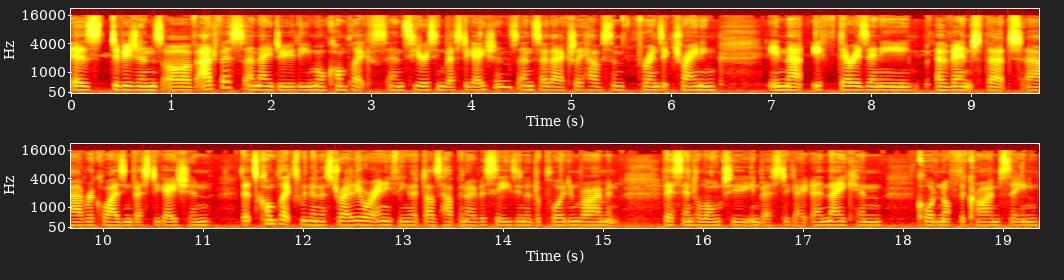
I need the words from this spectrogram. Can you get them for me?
is divisions of ADFIS, and they do the more complex and serious investigations. And so they actually have some forensic training in that if there is any event that uh, requires investigation that's complex within Australia or anything that does happen overseas in a deployed environment, they're sent along to investigate, and they can cordon off the crime scene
